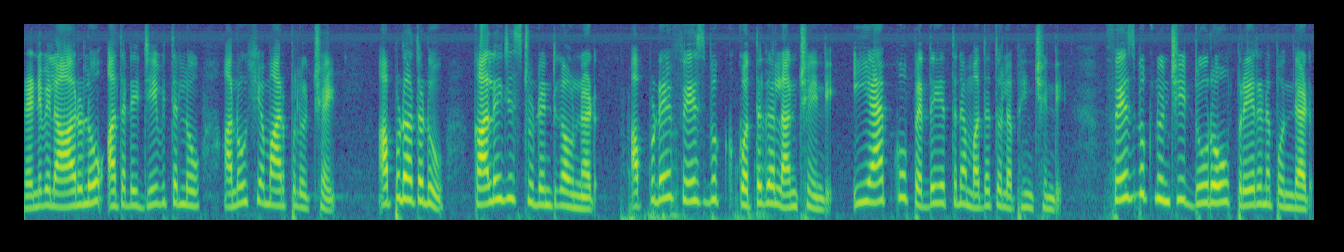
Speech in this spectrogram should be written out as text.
రెండు వేల ఆరులో అతడి జీవితంలో అనూహ్య మార్పులొచ్చాయి. అప్పుడు అతడు కాలేజీ స్టూడెంట్గా ఉన్నాడు. అప్పుడే ఫేస్బుక్ కొత్తగా లాంచ్ అయింది. ఈ యాప్కు పెద్ద ఎత్తున మద్దతు లభించింది. ఫేస్బుక్ నుంచి డూరోవ్ ప్రేరణ పొందాడు.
